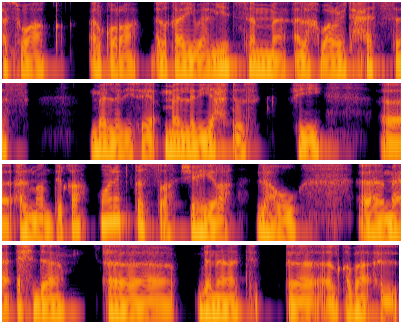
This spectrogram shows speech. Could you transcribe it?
أسواق القرى القريبة ليتسمى الأخبار ويتحسس ما الذي سي... ما الذي يحدث في آه، المنطقة. وهناك قصة شهيرة له آه، مع إحدى آه، بنات القبائل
